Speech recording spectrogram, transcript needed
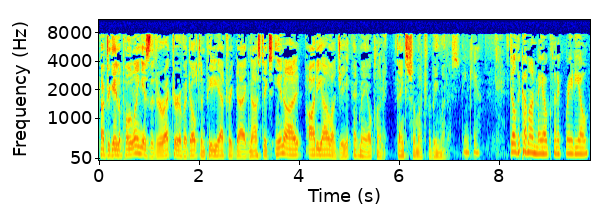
Dr. Gayla Poling is the Director of Adult and Pediatric Diagnostics in Audiology at Mayo Clinic. Thanks so much for being with us. Thank you. Still to come on Mayo Clinic Radio,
